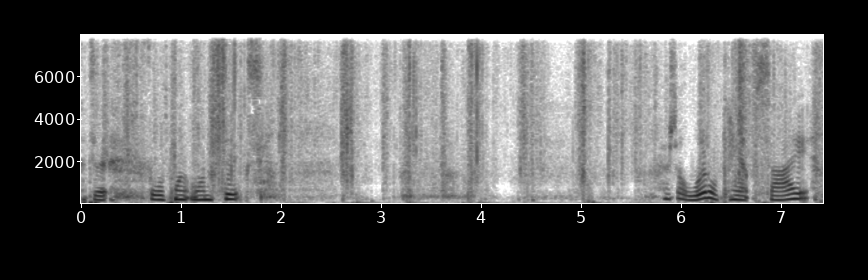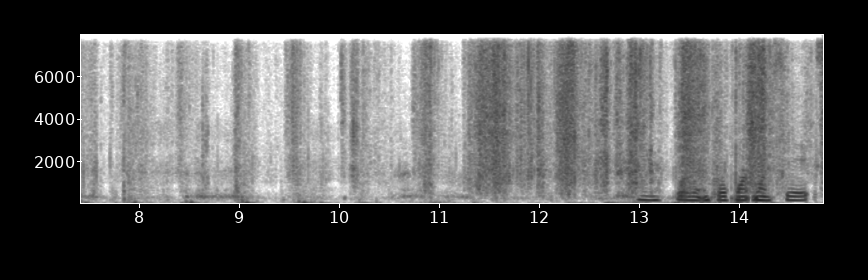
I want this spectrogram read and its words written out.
That's it, 4.16. There's a little campsite. 4.16.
